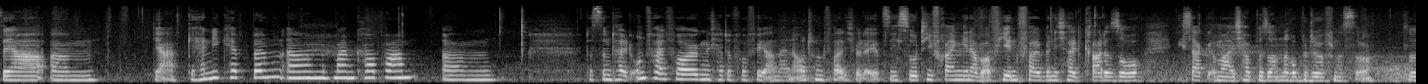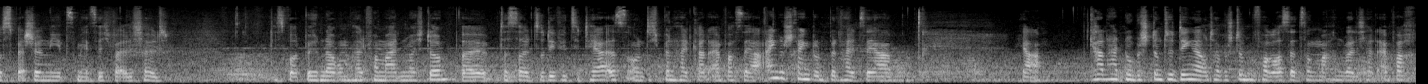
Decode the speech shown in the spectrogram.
sehr ähm, ja, gehandicapt bin äh, mit meinem Körper. Ähm, das sind halt Unfallfolgen. Ich hatte vor vier Jahren einen Autounfall. Ich will da jetzt nicht so tief reingehen, aber auf jeden Fall bin ich halt gerade so, ich sag immer, ich habe besondere Bedürfnisse, so Special Needs mäßig, weil ich halt das Wort Behinderung halt vermeiden möchte, weil das halt so defizitär ist und ich bin halt gerade einfach sehr eingeschränkt und bin halt sehr, ja, kann halt nur bestimmte Dinge unter bestimmten Voraussetzungen machen, weil ich halt einfach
